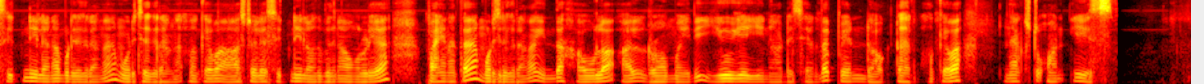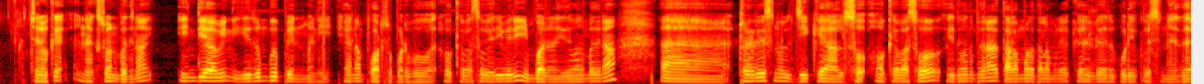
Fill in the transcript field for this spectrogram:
சிட்னியில் என்ன பண்ணியிருக்கிறாங்க முடிச்சிருக்கிறாங்க. ஓகேவா ஆஸ்திரேலியா சிட்னியில் வந்து பார்த்திங்கன்னா அவங்களுடைய பயணத்தை முடிச்சிருக்கிறாங்க. இந்த ஹவுலா அல் ரோமைதி யூஏஇ நாட்டை சேர்ந்த பெண் டாக்டர் ஓகேவா நெக்ஸ்ட் ஒன் இஸ் சரி ஓகே நெக்ஸ்ட் ஒன் பார்த்தீங்கன்னா இந்தியாவின் இரும்பு பெண்மணி என போற்றப்படுபவர். ஓகேவா ஸோ வெரி வெரி இம்பார்ட்டன்ட் இது வந்து பார்த்தீங்கன்னா ட்ரெடிஷ்னல் ஜிகே ஆல்சோ ஓகேவா ஸோ இது வந்து பார்த்தீங்கன்னா தலைமுறை தலைமுறையாக கேட்டுகிட்டே இருக்கக்கூடிய கொஸ்டின் இது.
